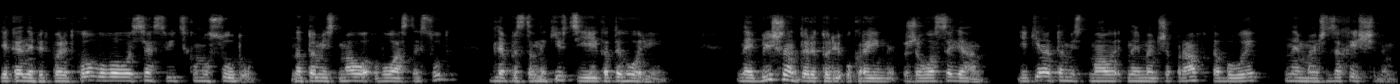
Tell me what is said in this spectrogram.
яке не підпорядковувалося світському суду, натомість мало власний суд для представників цієї категорії. Найбільше на території України жило селян, які натомість мали найменше прав та були найменш захищеними.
